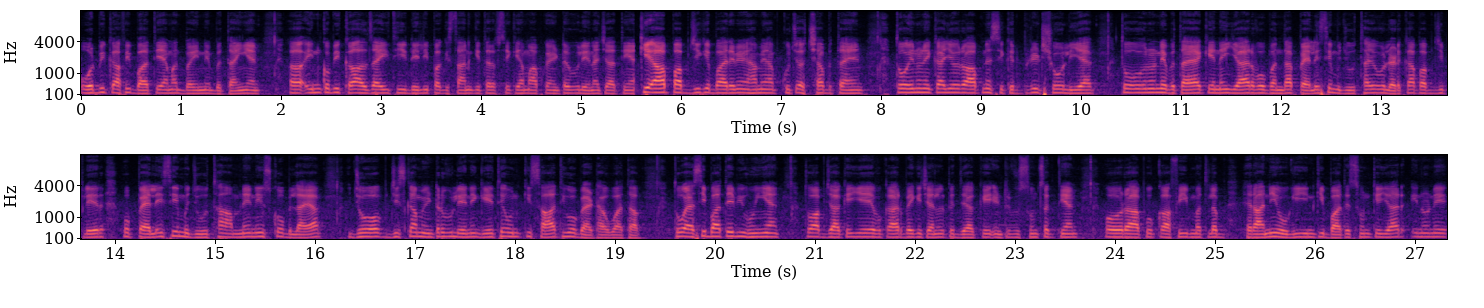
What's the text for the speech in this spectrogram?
और भी काफ़ी बातें अहमद भाई ने बताई हैं। इनको भी कॉल्स आई थी डेली पाकिस्तान की तरफ़ से कि हम आपका इंटरव्यू लेना चाहते हैं। कि आप पबजी के बारे में हमें आप कुछ अच्छा बताएँ। तो इन्होंने कहा यार आपने सिक्योरिटी शो लिया तो उन्होंने बताया कि नहीं यार, वो बंदा पहले से मौजूद था, वो लड़का पबजी प्लेयर वो पहले से मौजूद था। हमने नहीं उसको बुलाया। जो जिसका हम इंटरव्यू लेने गए थे, उनके साथ ही वो बैठा हुआ था। तो ऐसी बातें भी हुई हैं। तो आप जाके ये वकार भाई के चैनल पर जाके इंटरव्यू सुन सकते हैं और आपको काफ़ी मतलब हैरानी होगी इनकी बातें सुन के, यार इन्होंने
